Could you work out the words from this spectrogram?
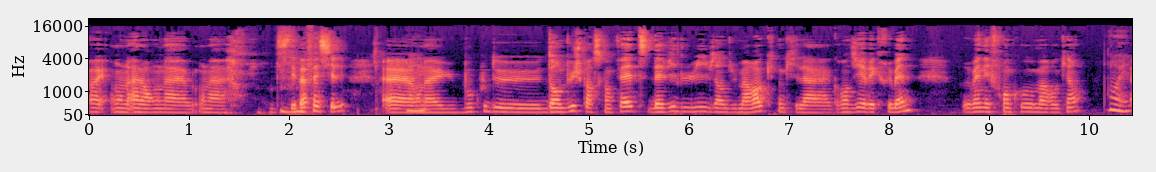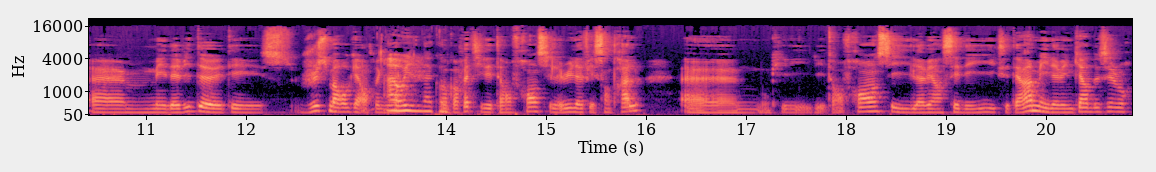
Ouais, on, alors on a, on a, c'était pas facile. On a eu beaucoup de d'embûches parce qu'en fait, David lui vient du Maroc, donc il a grandi avec Ruben. Ruben est franco-marocain. Euh, mais David était juste marocain, entre guillemets. Ah oui, d'accord. Donc en fait, il était en France, il, lui, il a fait centrale. Euh, donc il, était en France, il avait un CDI, etc. Mais il avait une carte de séjour.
